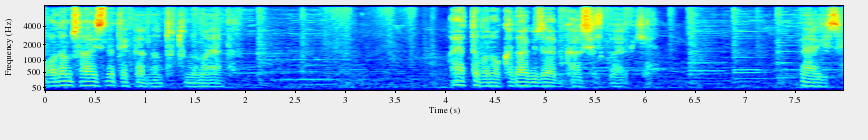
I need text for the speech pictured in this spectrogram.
O adam sayesinde tekrardan tutundum hayata. Hayatta bana o kadar güzel bir karşılık verdi ki. Nergis.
